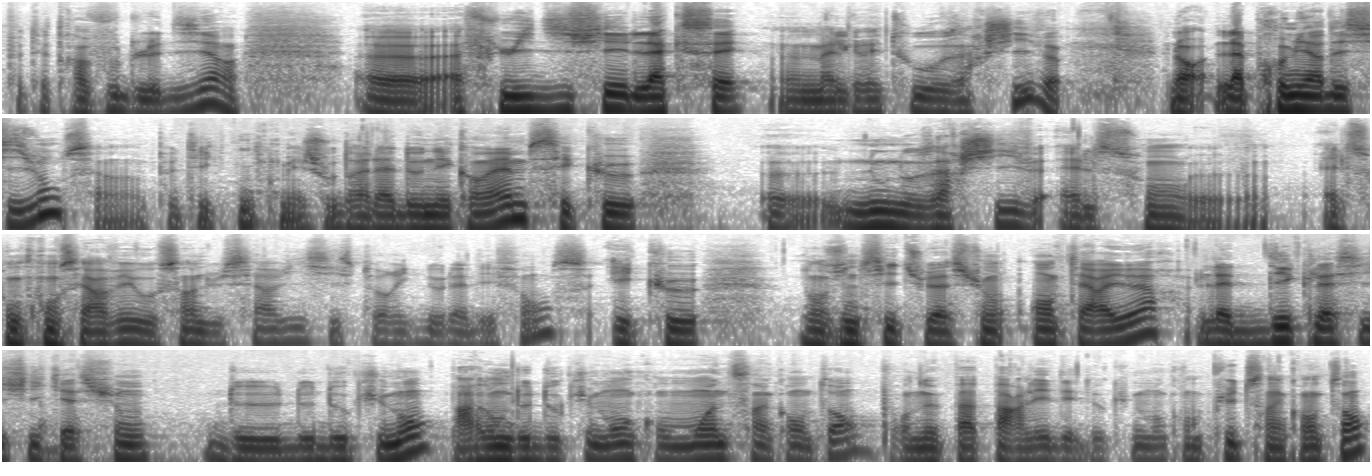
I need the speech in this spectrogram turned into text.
peut-être à vous de le dire, à fluidifier l'accès malgré tout aux archives. Alors, la première décision, c'est un peu technique, mais je voudrais la donner quand même, c'est que nous, nos archives, elles sont elles sont conservées au sein du service historique de la défense et que dans une situation antérieure, la déclassification de, documents, par exemple de documents qui ont moins de 50 ans, pour ne pas parler des documents qui ont plus de 50 ans,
